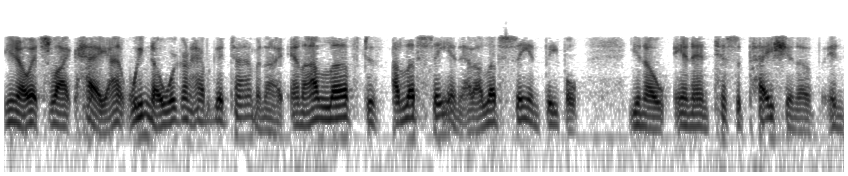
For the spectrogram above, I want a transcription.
you know, it's like, hey, I, we know we're going to have a good time tonight, and I love to, I love seeing that. I love seeing people, you know, in anticipation of and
